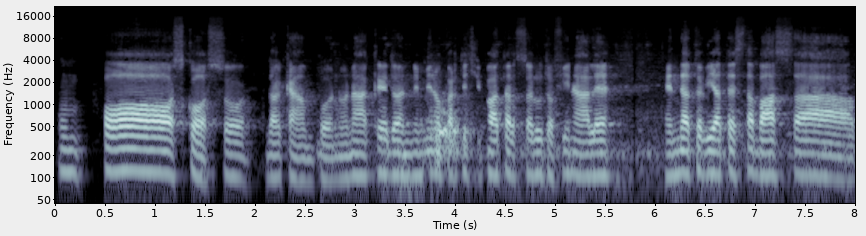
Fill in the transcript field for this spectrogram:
un po' scosso dal campo, non ha credo nemmeno partecipato al saluto finale, è andato via a testa bassa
